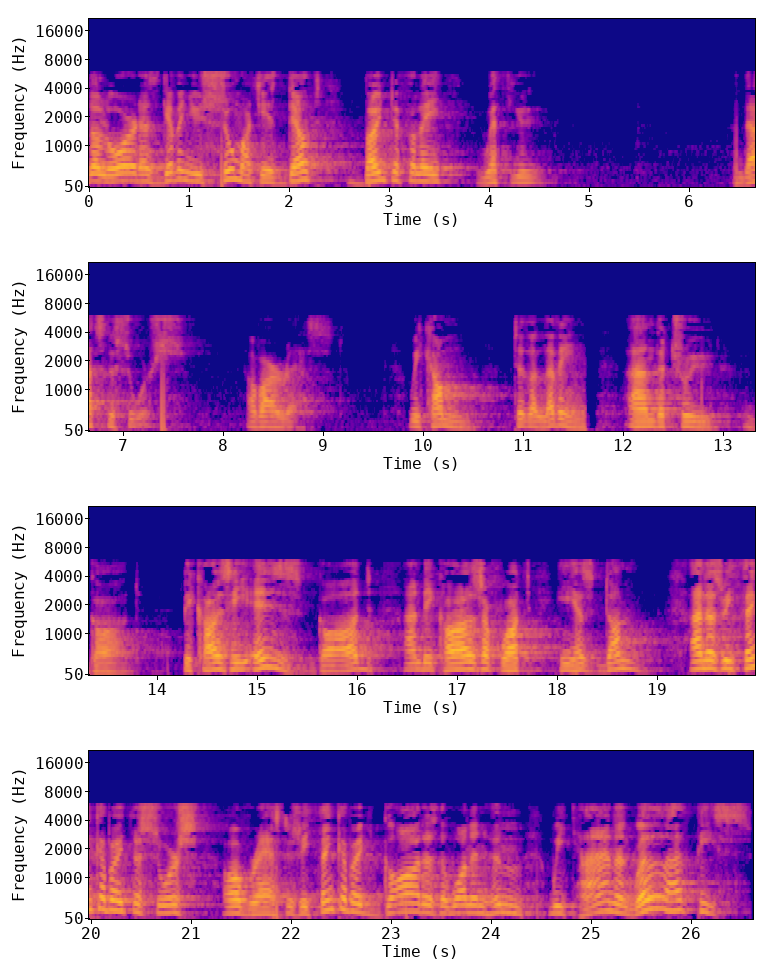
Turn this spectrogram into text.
The Lord has given you so much. He has dealt bountifully with you. And that's the source of our rest. We come to the living and the true God. Because He is God and because of what He has done. And as we think about the source of rest, as we think about God as the one in whom we can and will have peace,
